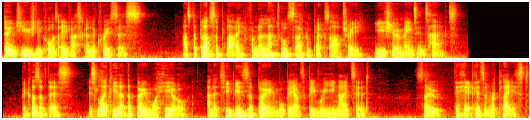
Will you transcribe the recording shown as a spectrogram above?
don't usually cause avascular necrosis, as the blood supply from the lateral circumflex artery usually remains intact. Because of this, it's likely that the bone will heal and the two pieces of bone will be able to be reunited. So the hip isn't replaced,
